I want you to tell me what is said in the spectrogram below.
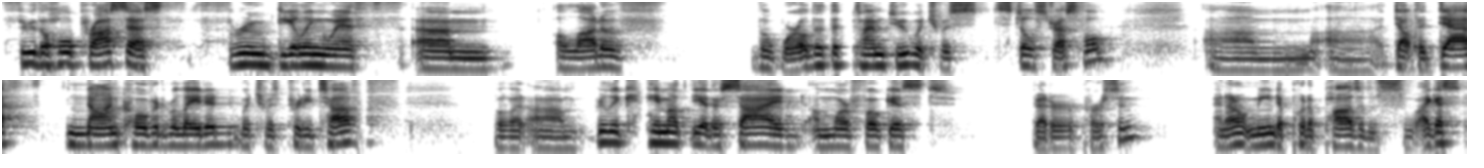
through the whole process, through dealing with um, a lot of the world at the time, too, which was still stressful. Um, uh, dealt with death, non COVID related, which was pretty tough but um, really came out the other side a more focused, better person. And I don't mean to put a positive. Sw- I guess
